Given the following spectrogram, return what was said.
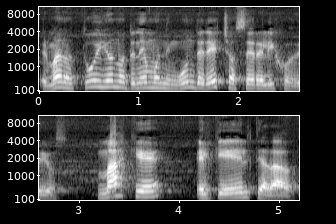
Hermano, tú y yo no tenemos ningún derecho a ser el Hijo de Dios, más que el que Él te ha dado.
